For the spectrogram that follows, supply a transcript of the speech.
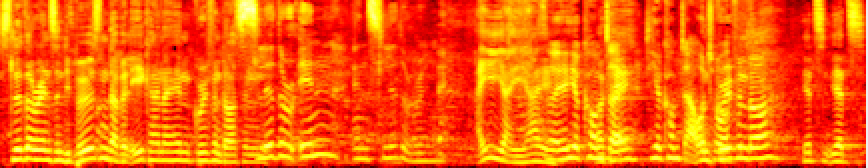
Slytherin sind die Bösen, da will eh keiner hin. Gryffindor sind... Slytherin in Slytherin. Eieiei. So, hier, kommt okay. der, hier kommt der Und Autor. Gryffindor? Jetzt, jetzt.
